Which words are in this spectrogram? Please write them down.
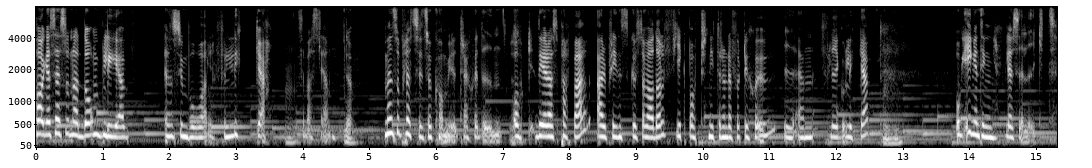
Hagasessorna de blev en symbol för lycka, Sebastian. Ja. Men så plötsligt så kom ju tragedin och deras pappa, arvprins Gustav Adolf, gick bort 1947 i en flygolycka. Och ingenting blev sig likt.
